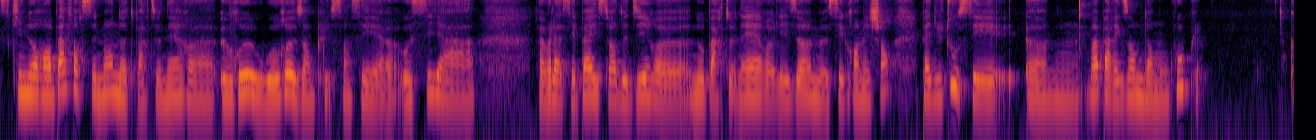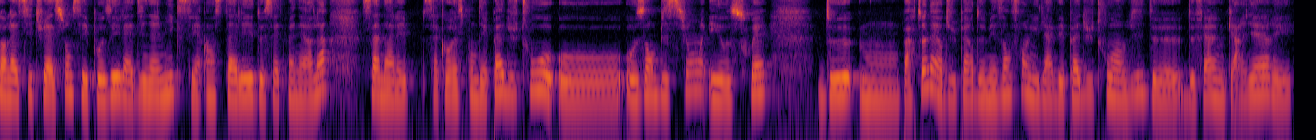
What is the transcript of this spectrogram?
Ce qui ne rend pas forcément notre partenaire euh, heureux ou heureuse en plus. Hein. C'est euh, aussi à... Enfin voilà, c'est pas histoire de dire euh, nos partenaires, les hommes, c'est grand méchant. Pas du tout. C'est moi par exemple dans mon couple, quand la situation s'est posée, la dynamique s'est installée de cette manière-là, ça n'allait, ça correspondait pas du tout aux, ambitions et aux souhaits de mon partenaire, du père de mes enfants. Il n'avait pas du tout envie de, faire une carrière et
